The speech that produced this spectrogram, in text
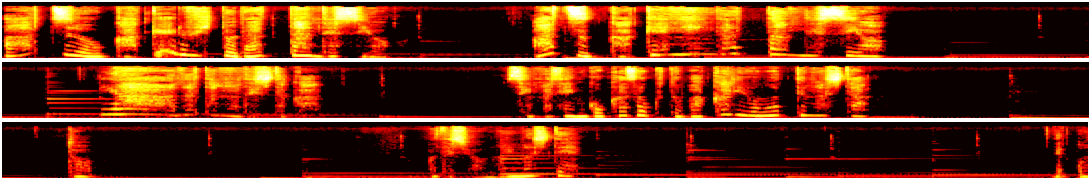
圧をかける人だったんですよ。圧かけ人だったんですよ。いやああなたもでしたか。すいませんご家族とばかり思ってました。と私は思いまして。で同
